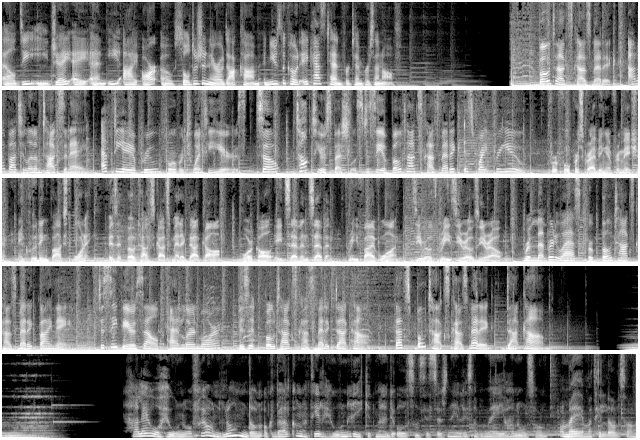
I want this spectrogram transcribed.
L D E J A N E I R O, soldejaneiro.com, and use the code ACAST10 for 10% off. Botox Cosmetic, out of botulinum toxin A, FDA approved for over 20 years. So, talk to your specialist to see if Botox Cosmetic is right for you. For full prescribing information, including boxed warning, visit BotoxCosmetic.com or call 877-351-0300. Remember to ask for Botox Cosmetic by name. To see for yourself and learn more, visit BotoxCosmetic.com. That's BotoxCosmetic.com. Hallå honor från London och välkomna till Honriket med The Olsen Sisters. Ni lyssnar på mig, Johanna Olsson. Och mig, Matilda Olsson.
